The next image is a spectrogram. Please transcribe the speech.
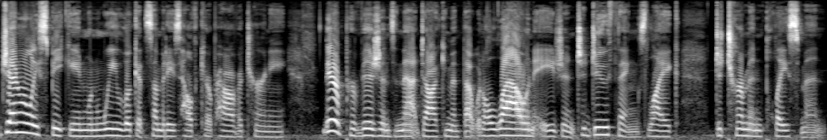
Generally speaking, when we look at somebody's healthcare power of attorney, there are provisions in that document that would allow an agent to do things like determine placement,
